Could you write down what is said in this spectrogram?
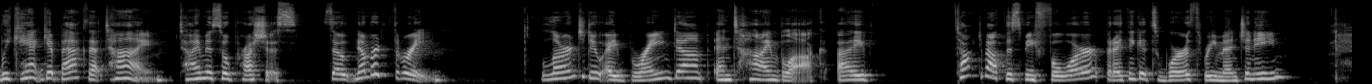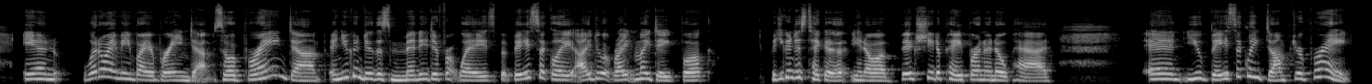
we can't get back that time. Time is so precious. So, number three, learn to do a brain dump and time block. I've talked about this before, but I think it's worth rementioning. And what do I mean by a brain dump? So, a brain dump, and you can do this many different ways, but basically, I do it right in my date book. but you can just take a, you know, a big sheet of paper and a notepad and you basically dump your brain,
